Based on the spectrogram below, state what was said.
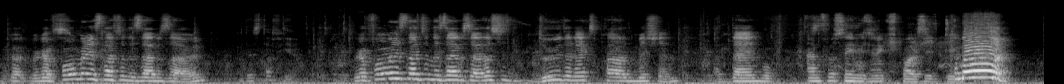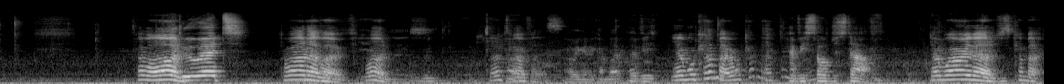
We've got, we've got four minutes left in this episode. But there's stuff here. We've got four minutes left in this episode. Let's just do the next part of the mission, and then we'll. I'm for some explosive dude. Come on! Come on! Do it! Come on, Ammo. Come on. Let's go for this. Are we going to come back? Have you? Yeah, we'll come back. We'll come back. Have you sold your stuff? Don't worry about it. Just come back.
